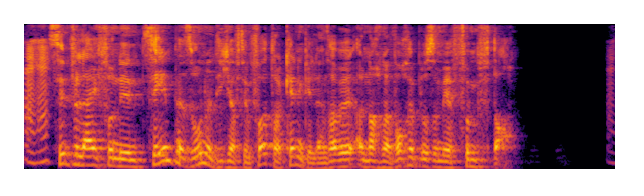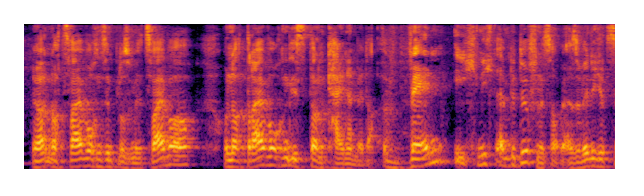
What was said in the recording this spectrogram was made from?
mhm. sind vielleicht von den zehn Personen, die ich auf dem Vortrag kennengelernt habe, nach einer Woche bloß mehr fünf da. Ja, nach zwei Wochen sind bloß mehr zwei da und nach drei Wochen ist dann keiner mehr da. Wenn ich nicht ein Bedürfnis habe. Also wenn ich jetzt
